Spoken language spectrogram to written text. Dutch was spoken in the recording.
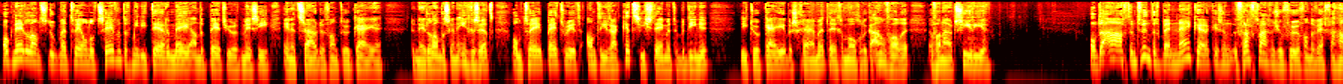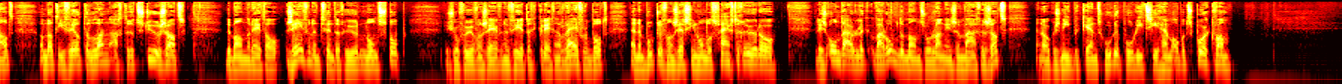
Ook Nederland doet met 270 militairen mee aan de Patriot-missie in het zuiden van Turkije. De Nederlanders zijn ingezet om twee Patriot antiraketsystemen te bedienen... die Turkije beschermen tegen mogelijke aanvallen vanuit Syrië. Op de A28 bij Nijkerk is een vrachtwagenchauffeur van de weg gehaald... omdat hij veel te lang achter het stuur zat. De man reed al 27 uur non-stop. De chauffeur van 47 kreeg een rijverbod en een boete van 1650 euro. Het is onduidelijk waarom de man zo lang in zijn wagen zat... en ook is niet bekend hoe de politie hem op het spoor kwam.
